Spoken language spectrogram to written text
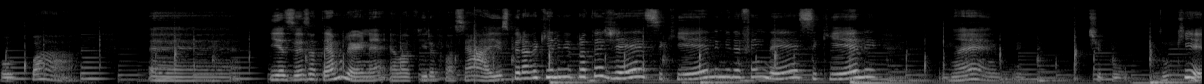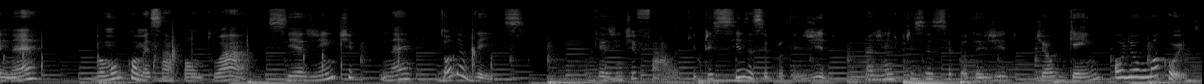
Opa! É, e às vezes até a mulher, né? Ela vira e fala assim: ah, eu esperava que ele me protegesse, que ele me defendesse, que ele. né? Tipo, do que, né? Vamos começar a pontuar se a gente, né, toda vez que a gente fala que precisa ser protegido, a gente precisa ser protegido de alguém ou de alguma coisa.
